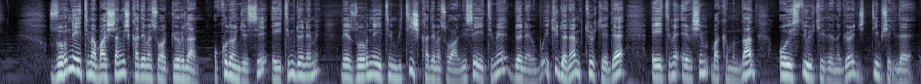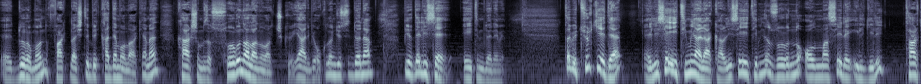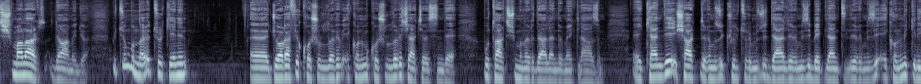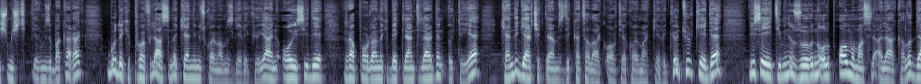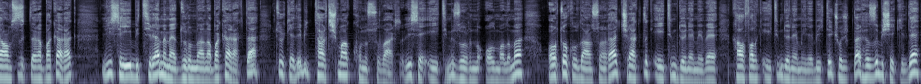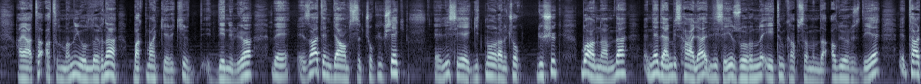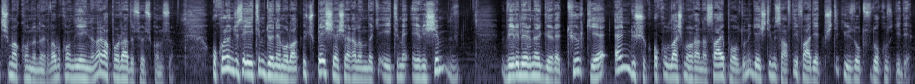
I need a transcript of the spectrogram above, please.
Zorunlu eğitime başlangıç kademesi olarak görülen okul öncesi eğitim dönemi ve zorunlu eğitim bitiş kademesi olan lise eğitimi dönemi. Bu iki dönem Türkiye'de eğitime erişim bakımından OECD ülkelerine göre ciddi bir şekilde e, durumun farklılaştığı bir kadem olarak hemen karşımıza sorun alanı olarak çıkıyor. Yani bir okul öncesi dönem bir de lise eğitim dönemi. Tabii Türkiye'de e, lise eğitimiyle alakalı, lise eğitiminin zorunlu olmasıyla ilgili tartışmalar devam ediyor. Bütün bunları Türkiye'nin e, coğrafi koşulları ve ekonomi koşulları çerçevesinde bu tartışmaları değerlendirmek lazım. E, kendi şartlarımızı, kültürümüzü, değerlerimizi, beklentilerimizi, ekonomik gelişmişliklerimizi bakarak buradaki profili aslında kendimiz koymamız gerekiyor. Yani OECD raporlarındaki beklentilerden öteye kendi gerçeklerimizi dikkat alarak ortaya koymak gerekiyor. Türkiye'de lise eğitiminin zorunlu olup olmamasıyla alakalı devamsızlıklara bakarak liseyi bitirememe durumlarına bakarak da Türkiye'de bir tartışma konusu var. Lise eğitimi zorunlu olmalı mı? Ortaokuldan sonra çıraklık eğitim dönemi ve kalfalık eğitim dönemiyle birlikte çocuklar hızlı bir şekilde hayata atılmanın yollarına bakmak gerekir deniliyor ve e, zaten devamsızlık çok yüksek. E, liseye gitme oranı çok düşük. Bu anlamda neden biz hala liseyi zorunlu eğitim kapsamında alıyoruz diye e, tartışma konuları var. Bu konuda yayınlanan raporlar da söz konusu. Okul öncesi eğitim dönemi olan 3-5 yaş aralığındaki eğitime erişim verilerine göre Türkiye en düşük okullaşma oranına sahip olduğunu geçtiğimiz hafta ifade etmiştik. Yüzde 39 idi.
